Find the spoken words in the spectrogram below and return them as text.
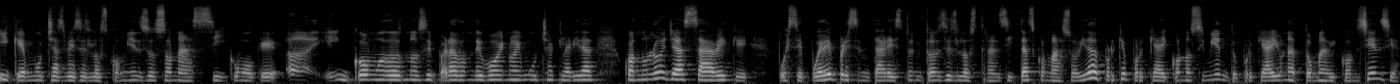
y que muchas veces los comienzos son así como que incómodos, no sé para dónde voy, no hay mucha claridad. Cuando uno ya sabe que pues se puede presentar esto, entonces los transitas con más suavidad. ¿Por qué? Porque hay conocimiento, porque hay una toma de conciencia.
